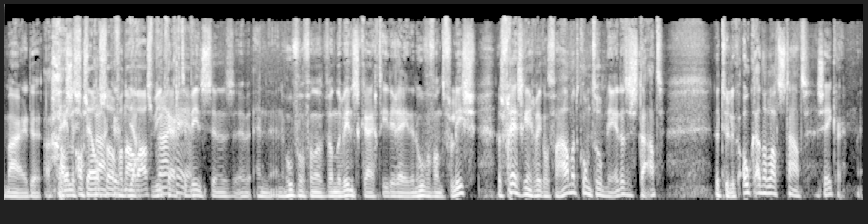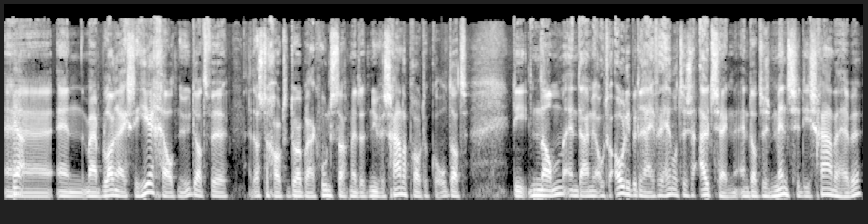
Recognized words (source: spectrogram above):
maar de gasafspraken. van alle ja, Wie krijgt de winst en, en, en, hoeveel van de, van de winst krijgt iedereen en hoeveel van het verlies? Dat is een vreselijk ingewikkeld verhaal, maar het komt erop neer dat de staat natuurlijk ook aan de lat staat. Zeker. Ja. Uh, en, maar het belangrijkste hier geldt nu dat we, dat is de grote doorbraak woensdag met het nieuwe schadeprotocol, dat die NAM en daarmee ook de oliebedrijven er helemaal tussenuit zijn. En dat dus mensen die schade hebben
